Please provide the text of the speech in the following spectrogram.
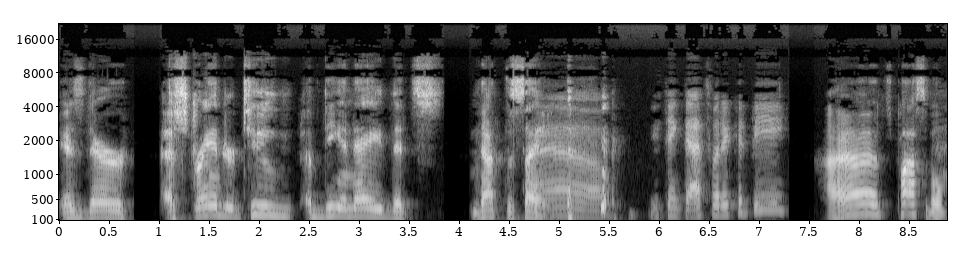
is there a strand or two of DNA that's not the same? oh, you think that's what it could be? Uh, it's possible.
